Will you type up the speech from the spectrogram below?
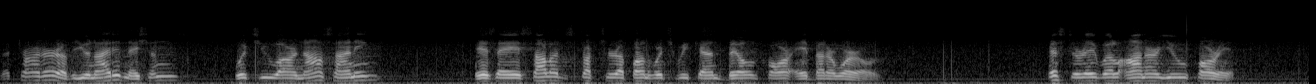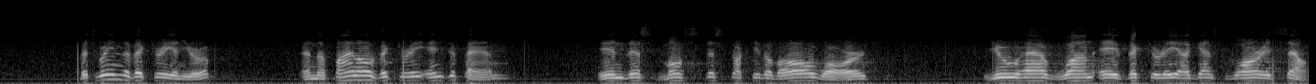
The Charter of the United Nations, which you are now signing, is a solid structure upon which we can build for a better world. History will honor you for it. Between the victory in Europe and the final victory in Japan, in this most destructive of all wars, you have won a victory against war itself.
